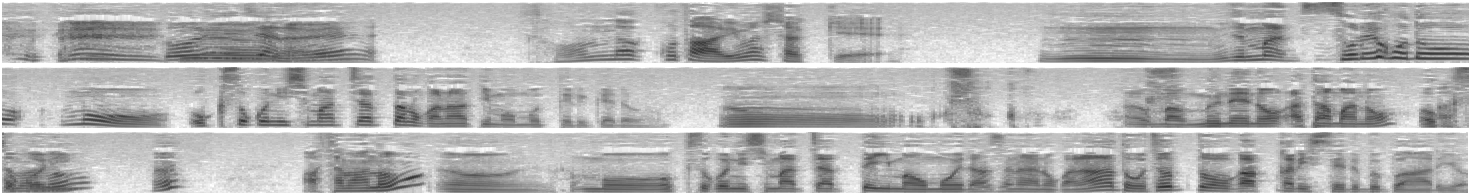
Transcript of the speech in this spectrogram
これじゃない？ねそんなことありましたっけ？うーん。でまあ、それほど、もう、奥底にしまっちゃったのかなって今思ってるけど。うん。奥底？あまあ、胸の頭の？奥底に？頭の？ん？頭の？うん。もう奥底にしまっちゃって今思い出せないのかなと、ちょっとがっかりしてる部分あるうよ。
